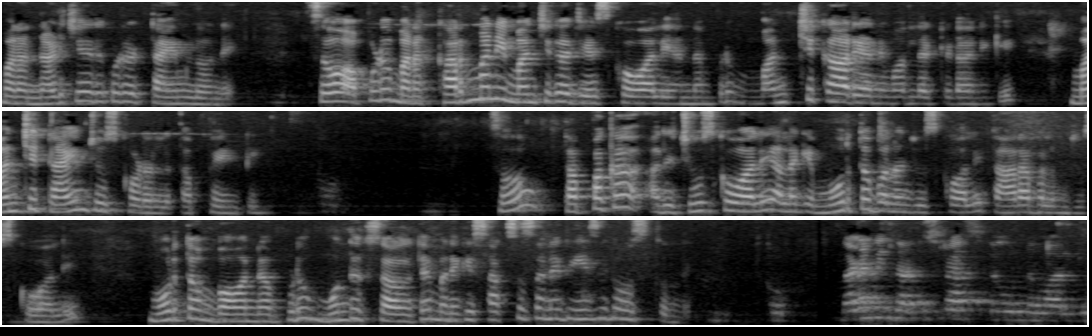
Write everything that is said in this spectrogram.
మనం నడిచేది కూడా టైంలోనే సో అప్పుడు మన కర్మని మంచిగా చేసుకోవాలి అన్నప్పుడు మంచి కార్యాన్ని మొదలెట్టడానికి మంచి టైం చూసుకోవడంలో తప్పేంటి? సో తప్పక అది చూసుకోవాలి అలాగే ముహూర్త బలం చూసుకోవాలి తారాబలం చూసుకోవాలి. ముహూర్తం బాగున్నప్పుడు ముందుకు సాగితే మనకి సక్సెస్ అనేది ఈజీగా వస్తుంది. మేడం ఈ ధనుసు రాశిలో ఉన్న వాళ్ళు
